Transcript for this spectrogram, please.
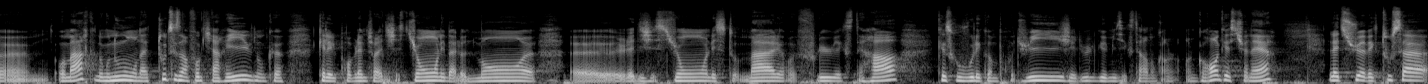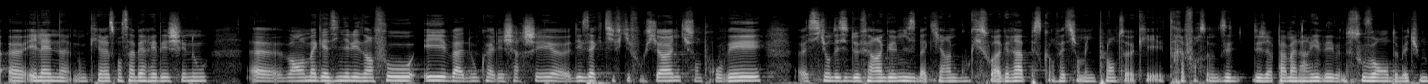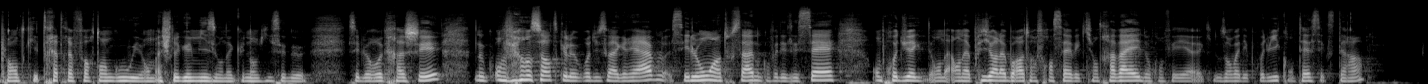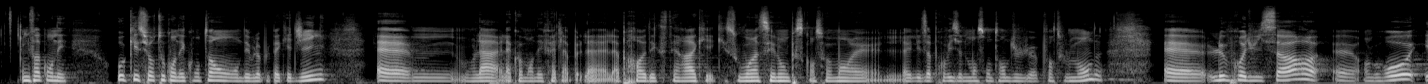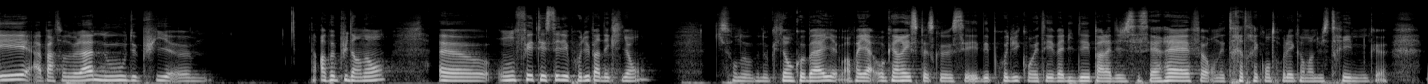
aux marques. Donc nous a toutes ces infos qui arrivent. Donc, euh, quel est le problème sur la digestion, les ballonnements, euh, euh, la digestion, l'estomac, les reflux, etc. Qu'est-ce que vous voulez comme produit, gélules, gummies, etc. Donc, un grand questionnaire. Là-dessus, avec tout ça, Hélène, donc qui est responsable R&D chez nous, euh, va emmagasiner les infos et va donc aller chercher euh, des actifs qui fonctionnent, qui sont prouvés. si on décide de faire un gummies, bah, qui a un goût qui soit agréable, parce qu'en fait, si on met une plante qui est très forte, ça nous est déjà pas mal arrivé, même souvent, de mettre une plante qui est très très forte en goût et on mâche le gummies et on n'a qu'une envie, c'est de c'est de le recracher. Donc, on fait en sorte que le produit soit agréable. C'est long, hein, tout ça, donc on fait des essais. On produit, avec, on, a, on a plusieurs laboratoires français avec qui on travaille, donc on fait, qui nous envoient des produits qu'on teste, etc. Une fois qu'on est ok, surtout qu'on est content, on développe le packaging. Euh, bon là, la commande est faite, la, prod, etc., qui est, souvent assez long parce qu'en ce moment, euh, les approvisionnements sont tendus euh, pour tout le monde. Euh, le produit sort, euh, en gros, et à partir de là, nous, depuis un peu plus d'un an, on fait tester les produits par des clients qui sont nos, nos clients cobayes. Enfin, il y a aucun risque parce que c'est des produits qui ont été validés par la DGCCRF. On est très très contrôlé comme industrie, donc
